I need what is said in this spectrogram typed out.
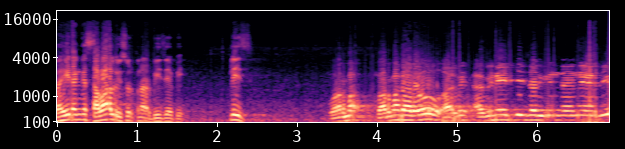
బహిరంగ సవాల్ విసురుతున్నారు బీజేపీ. ప్లీజ్. వర్మ వర్మ గారు అవి అవినీతి జరిగిందనేది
